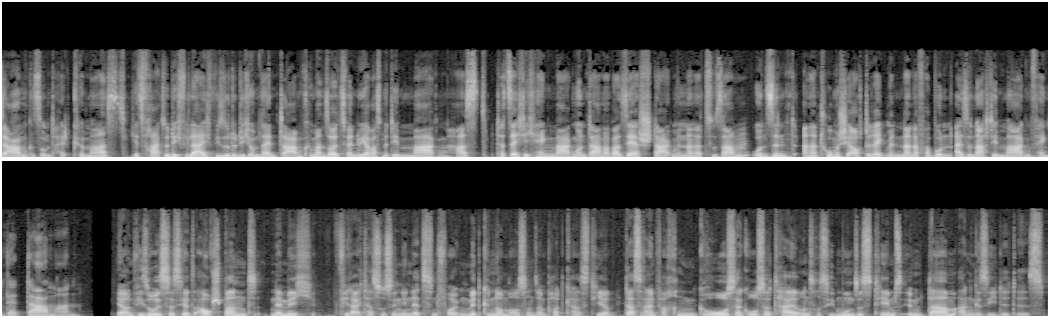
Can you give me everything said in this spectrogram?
Darmgesundheit kümmerst. Jetzt fragst du dich vielleicht, wieso du dich um deinen Darm kümmern sollst, wenn du ja was mit dem Magen hast. Tatsächlich hängen Magen und Darm aber sehr stark miteinander zusammen und sind anatomisch ja auch direkt miteinander verbunden. Also nach dem Magen fängt der Darm an. Ja, und wieso ist das jetzt auch spannend? Nämlich, vielleicht hast du es in den letzten Folgen mitgenommen aus unserem Podcast hier, dass einfach ein großer, großer Teil unseres Immunsystems im Darm angesiedelt ist.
